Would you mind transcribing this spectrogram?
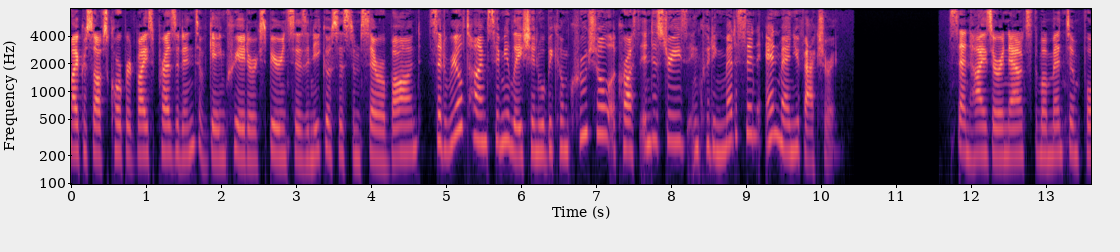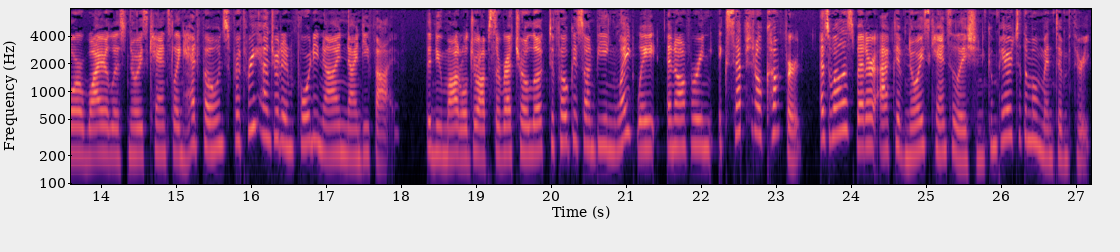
Microsoft's corporate vice president of game creator experiences and ecosystems, Sarah Bond, said real time simulation will become crucial across industries, including medicine and manufacturing. Sennheiser announced the Momentum 4 wireless noise canceling headphones for $349.95. The new model drops the retro look to focus on being lightweight and offering exceptional comfort, as well as better active noise cancellation compared to the Momentum 3.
